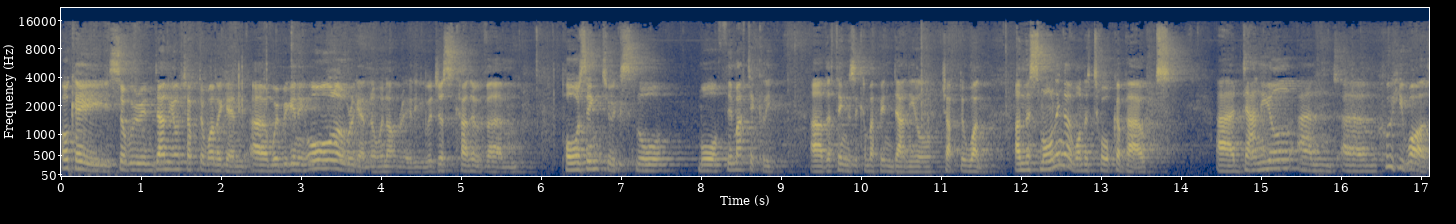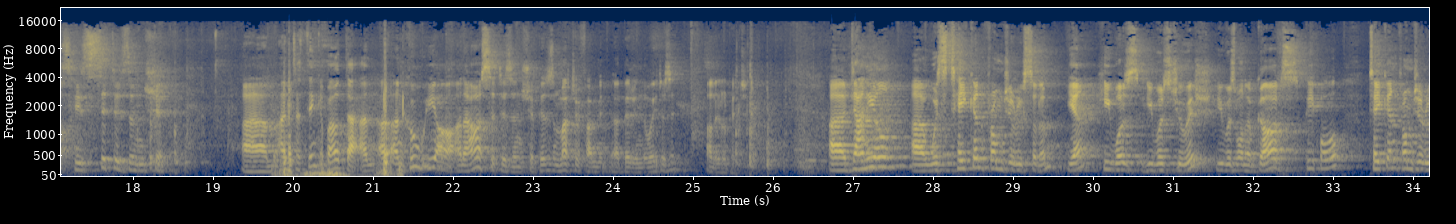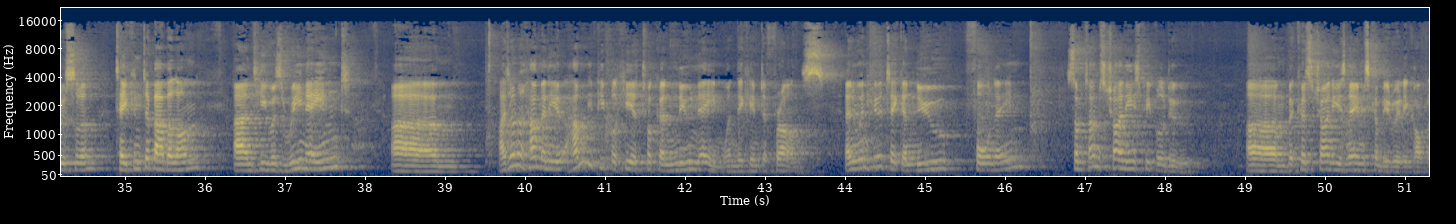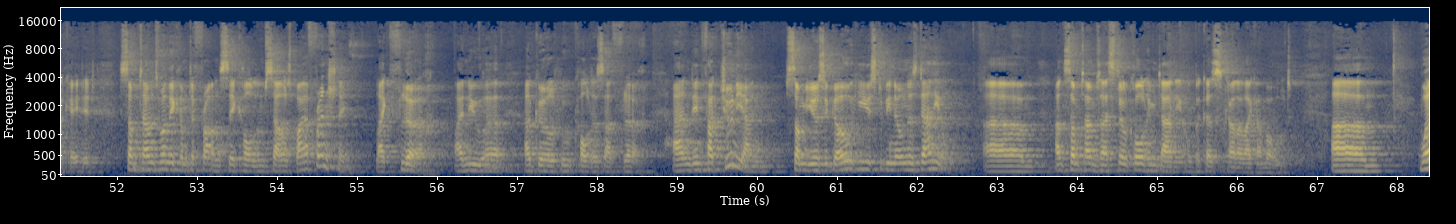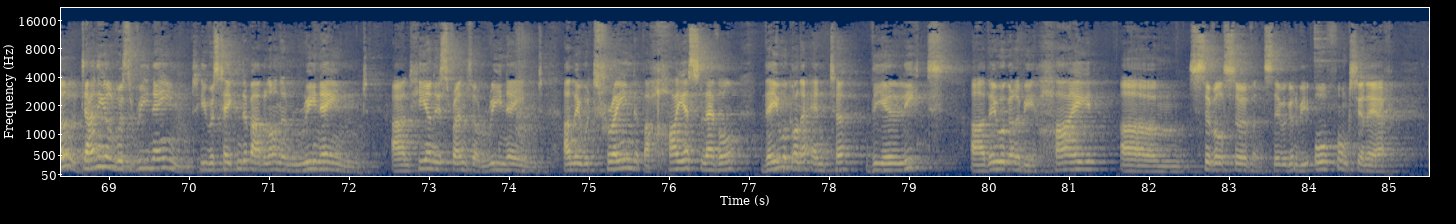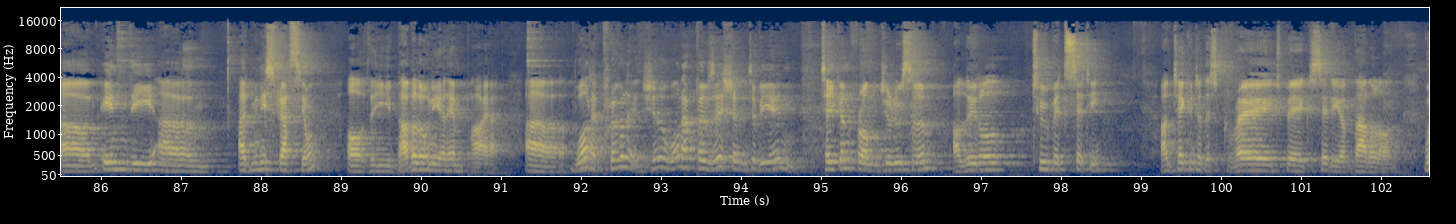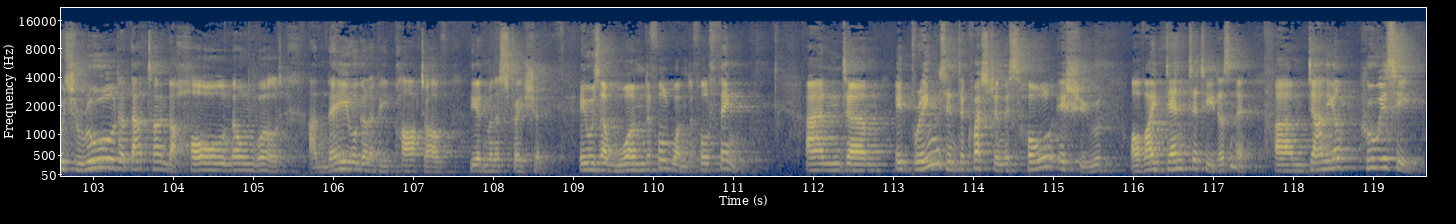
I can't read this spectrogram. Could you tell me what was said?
Okay, so we're in Daniel chapter 1 again. Uh, we're beginning all over again. No, we're not really. We're just kind of um, pausing to explore more thematically uh, the things that come up in Daniel chapter 1. And this morning I want to talk about uh, Daniel and um, who he was, his citizenship. Um, and to think about that and, and who we are and our citizenship. It doesn't matter if I'm a bit in the way, does it? A little bit. Uh, Daniel uh, was taken from Jerusalem. Yeah, he was, he was Jewish. He was one of God's people, taken from Jerusalem, taken to Babylon, and he was renamed. Um, I don't know how many, how many people here took a new name when they came to France. Anyone here take a new forename? Sometimes Chinese people do, um, because Chinese names can be really complicated. Sometimes when they come to France, they call themselves by a French name, like Fleur I knew a, a girl who called herself Fleur. And in fact, Junyang, some years ago, he used to be known as Daniel. Um, and sometimes I still call him Daniel because kind of like I'm old. Um, well, Daniel was renamed. He was taken to Babylon and renamed. And he and his friends were renamed. And they were trained at the highest level. They were going to enter the elite. Uh, they were going to be high um, civil servants. They were going to be haut fonctionnaires um, in the um, administration of the Babylonian Empire. Uh, what a privilege, you know, what a position to be in. Taken from Jerusalem, a little two bit city, and taken to this great big city of Babylon, which ruled at that time the whole known world, and they were going to be part of the administration. It was a wonderful, wonderful thing. And um, it brings into question this whole issue of identity, doesn't it? Um, Daniel, who is he?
